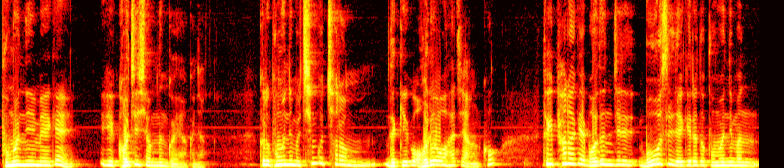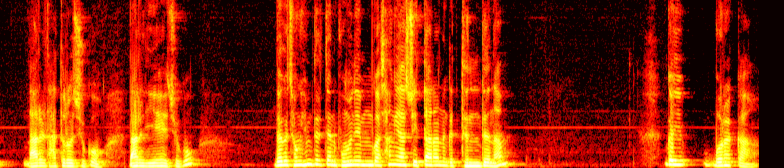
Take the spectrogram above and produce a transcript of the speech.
부모님에게 이게 거짓이 없는 거예요 그냥. 그리고 부모님을 친구처럼 느끼고 어려워하지 않고 되게 편하게 뭐든지 무엇을 얘기를 해도 부모님은 나를 다 들어주고 나를 이해해주고 내가 정 힘들 때는 부모님과 상의할 수 있다라는 그 든든함? 그러니까 이 뭐랄까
